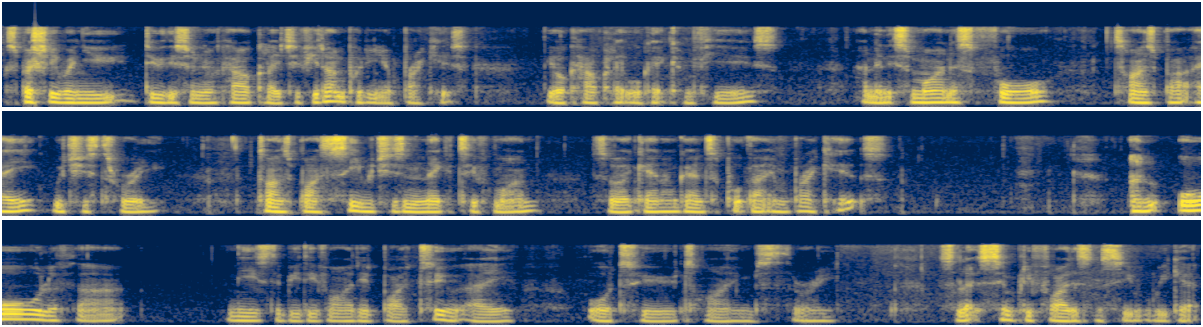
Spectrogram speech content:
especially when you do this on your calculator. If you don't put in your brackets, your calculator will get confused. And then it's minus 4 times by a, which is 3, times by c, which is negative 1. So again, I'm going to put that in brackets. And all of that needs to be divided by 2a or 2 times 3. So let's simplify this and see what we get.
